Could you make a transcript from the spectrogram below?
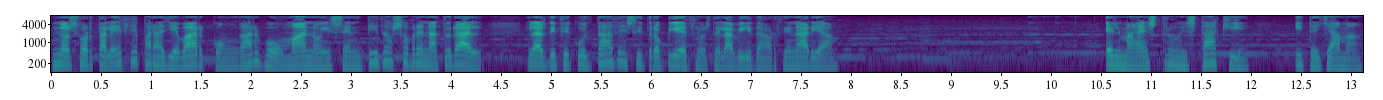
nos fortalece para llevar con garbo humano y sentido sobrenatural las dificultades y tropiezos de la vida ordinaria. El Maestro está aquí y te llama.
